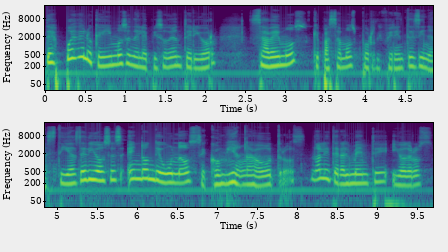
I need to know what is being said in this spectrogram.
Después de lo que vimos en el episodio anterior, sabemos que pasamos por diferentes dinastías de dioses en donde unos se comían a otros, no literalmente, y otros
